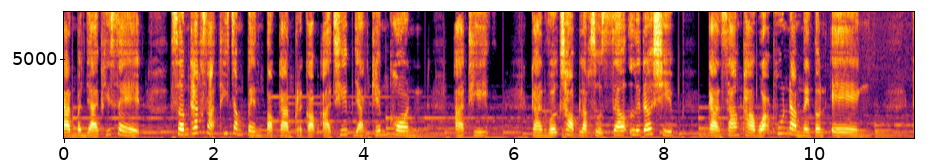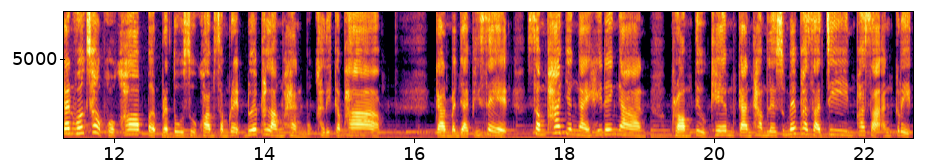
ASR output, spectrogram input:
การบรรยายพิเศษ เสริมทักษะที่จำเป็นต่อการประกอบอาชีพอย่างเข้มข้น อาทิ การเวิร์กช็อปหลักสูตร Self Leadership การสร้างภาวะผู้นำในตนเอง การเวิร์กช็อปหัวข้อเปิดประตูสู่ความสำเร็จด้วยพลังแห่งบุคลิกภาพ การบรรยายพิเศษ สัมภาษณ์ยังไงให้ได้งาน พร้อมติวเข้มการทำเรซูเม่ภาษาจีน ภาษาอังกฤษ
